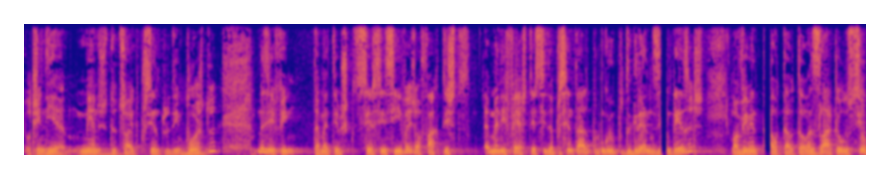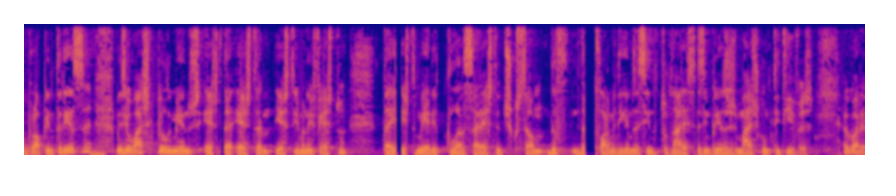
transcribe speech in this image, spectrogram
hoje em dia menos de 18% de imposto, mas enfim, também temos que ser sensíveis ao facto deste manifesto ter sido apresentado por um grupo de grandes empresas, obviamente estão, estão a zelar pelo seu próprio interesse, mas eu acho que pelo menos esta, esta, este manifesto tem este mérito de lançar esta discussão da forma, digamos assim, de tornar estas empresas mais competitivas. Agora,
